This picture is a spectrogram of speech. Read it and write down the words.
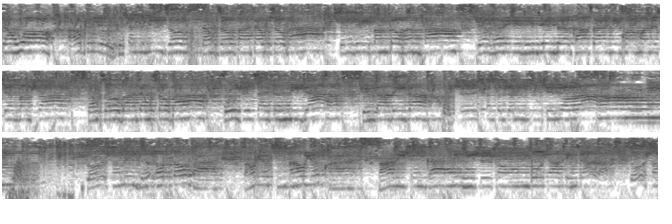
让我毫不犹豫地跟着你走，带我走吧，带我走吧，什么地方都很棒，只要可以紧紧的靠在你宽宽的肩膀上。带我走吧，带我走吧，我一直在等你呀。天大地大，我只想跟着你一起流浪。坐上你的欧兜拜，跑越近跑越快，马力全开，一直冲，不要停下来。坐上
